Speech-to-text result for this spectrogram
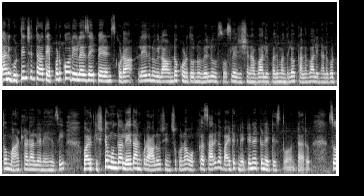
దాన్ని గుర్తించిన తర్వాత ఎప్పటికో రియలైజ్ అయ్యి పేరెంట్స్ కూడా లేదు నువ్వు ఇలా ఉండకూడదు నువ్వు వెళ్ళు సోషలైజేషన్ అవ్వాలి పది మందిలో కలవాలి నలుగురితో మాట్లాడాలి అనేసి వాడికి ఇష్టం ఉందా లేదా అని కూడా ఆలోచించుకున్న ఒక్కసారిగా బయటకు నెట్టినట్టు నెట్టిస్తూ ఉంటారు. సో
